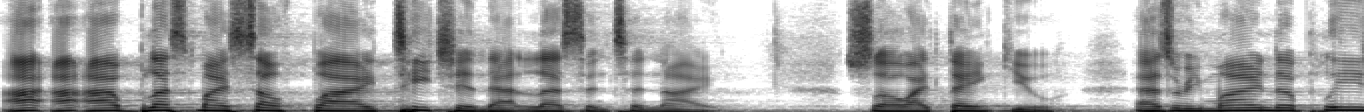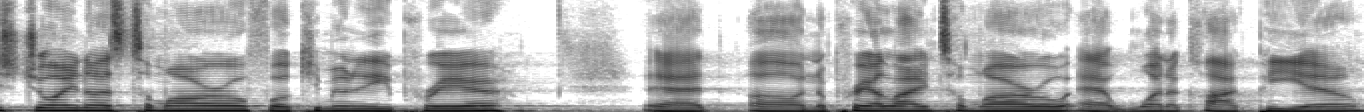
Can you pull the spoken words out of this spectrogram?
I, I, I blessed myself by teaching that lesson tonight. So I thank you. As a reminder, please join us tomorrow for community prayer at uh, on the prayer line tomorrow at 1 o'clock p.m.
